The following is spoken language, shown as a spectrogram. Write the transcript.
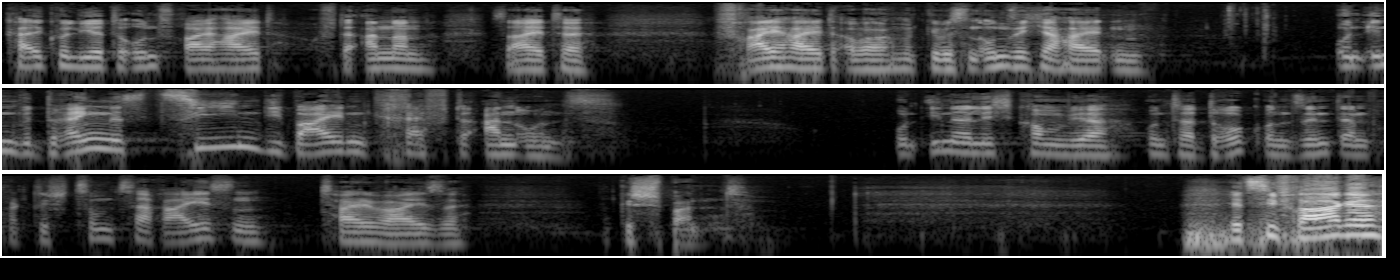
kalkulierte Unfreiheit, auf der anderen Seite Freiheit, aber mit gewissen Unsicherheiten. Und in Bedrängnis ziehen die beiden Kräfte an uns und innerlich kommen wir unter Druck und sind dann praktisch zum Zerreißen teilweise gespannt. Jetzt die Frage,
